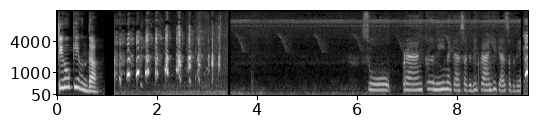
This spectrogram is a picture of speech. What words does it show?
ਟਿਊ ਕੀ ਹੁੰਦਾ? ਸੋ ਪ੍ਰੈਂਕ ਨਹੀਂ ਮੈਂ ਕਹਿ ਸਕਦੀ ਪ੍ਰੈਂਕ ਹੀ ਕਹਿ ਸਕਦੀ ਹਾਂ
